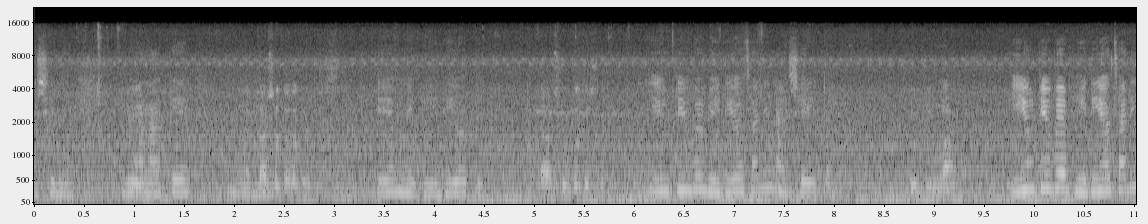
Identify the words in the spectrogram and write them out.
আসিনি? মনাকে এমনি ভিডিওতে? ইউটিউবে ভিডিও ছাড়ি না সেইটা। ইউটিউবে ভিডিও ছাড়ি।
